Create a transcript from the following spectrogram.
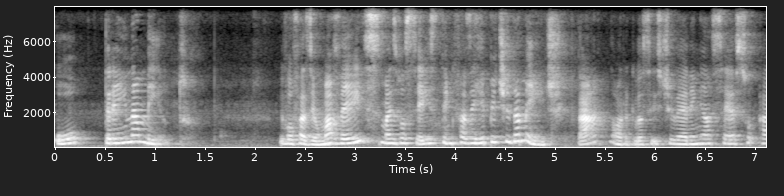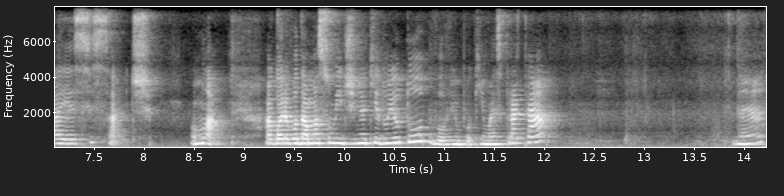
o treinamento. Eu vou fazer uma vez, mas vocês têm que fazer repetidamente, tá? Na hora que vocês tiverem acesso a esse site. Vamos lá. Agora eu vou dar uma sumidinha aqui do YouTube, vou vir um pouquinho mais pra cá. Né?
